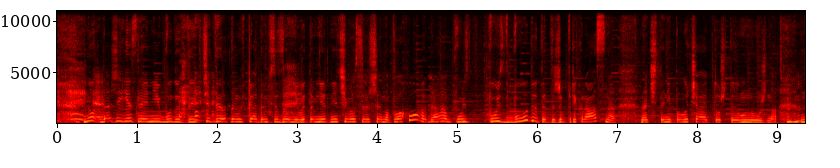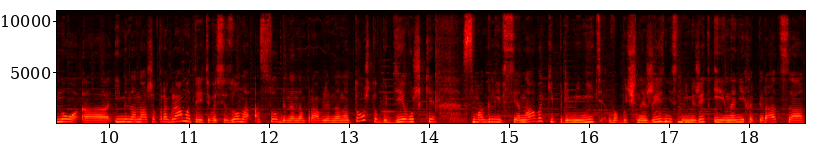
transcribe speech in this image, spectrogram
Ну, даже если они будут и в четвертом, и в пятом сезоне, в этом нет ничего совершенно плохого, да, пусть, пусть будут, это же прекрасно, значит, они получают то, что им нужно. Но э, именно наша программа третьего сезона особенно направлена на то, чтобы девушки смогли все навыки применить в обычной жизни, с ними жить и на них опираться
